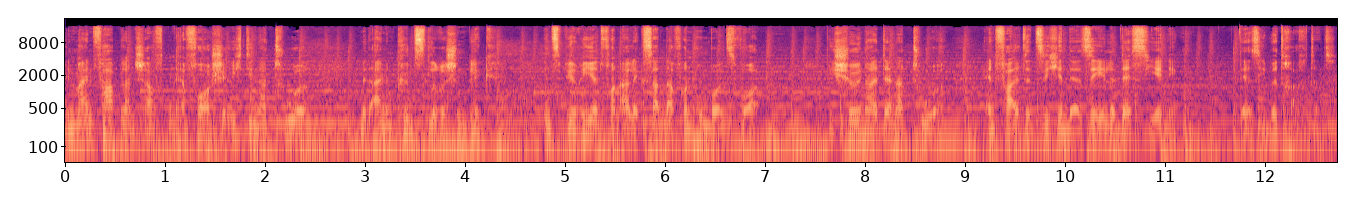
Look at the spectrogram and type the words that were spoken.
In meinen Farblandschaften erforsche ich die Natur mit einem künstlerischen Blick, inspiriert von Alexander von Humboldts Worten. Die Schönheit der Natur entfaltet sich in der Seele desjenigen, der sie betrachtet.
